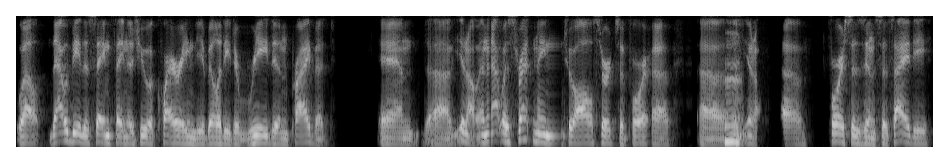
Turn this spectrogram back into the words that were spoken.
Well, that would be the same thing as you acquiring the ability to read in private, and uh, you know, and that was threatening to all sorts of for uh, uh, mm. you know uh, forces in society,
